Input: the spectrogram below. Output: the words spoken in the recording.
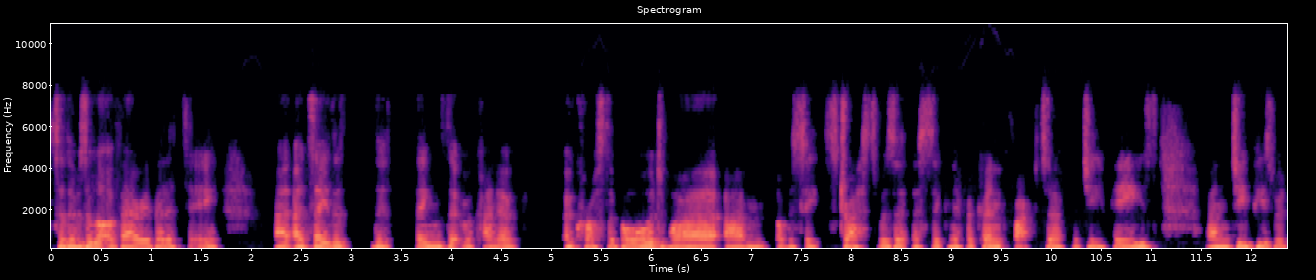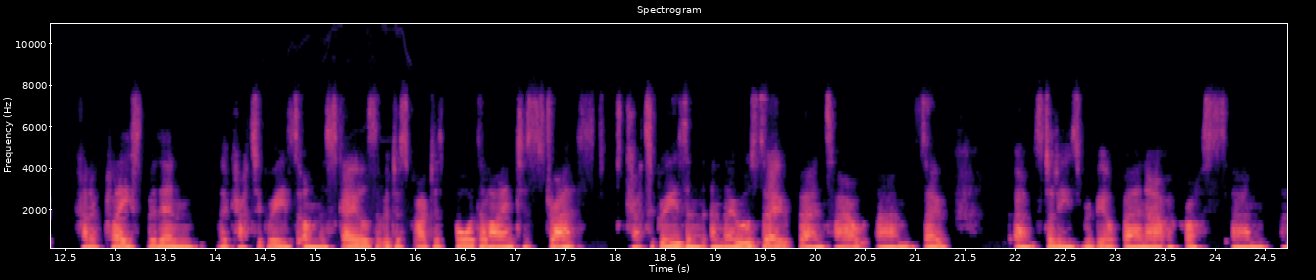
So there was a lot of variability. Uh, I'd say the the things that were kind of across the board were um, obviously stress was a, a, significant factor for GPs, and GPs were kind of placed within the categories on the scales that were described as borderline to stressed categories, and, and they're also burnt out. Um, so um, studies revealed burnout across, um, I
